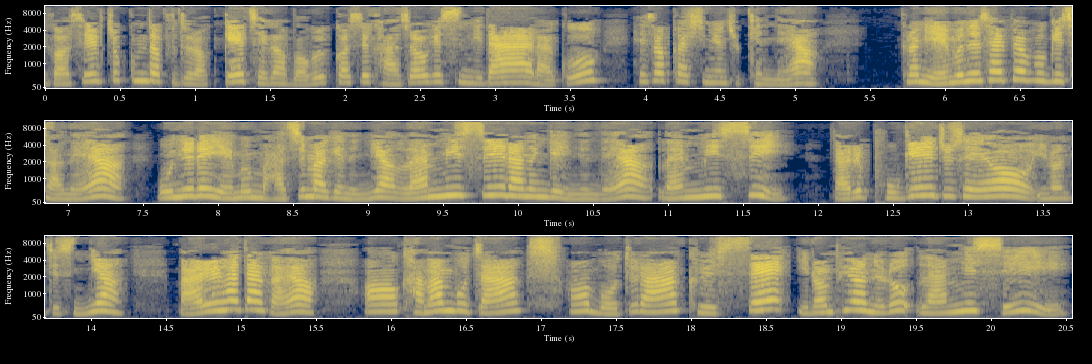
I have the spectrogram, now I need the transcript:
이것을 조금 더 부드럽게 제가 먹을 것을 가져오겠습니다. 라고 해석하시면 좋겠네요. 그럼 예문을 살펴보기 전에요. 오늘의 예문 마지막에는요. Let me see라는 게 있는데요. Let me see. 나를 보게 해주세요. 이런 뜻은요. 말을 하다가요. 어, 가만 보자. 어, 뭐더라. 글쎄. 이런 표현으로 let me see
